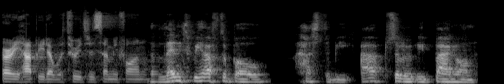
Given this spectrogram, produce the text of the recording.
Very happy that we're through to the semi final. The length we have to bowl has to be absolutely bang on.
